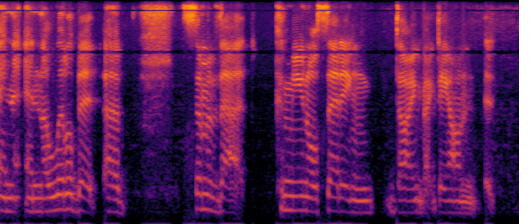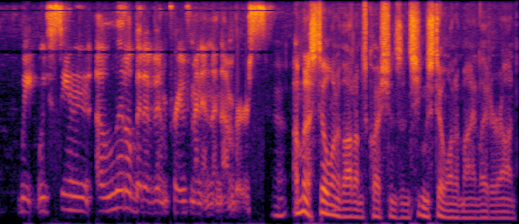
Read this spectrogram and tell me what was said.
and and a little bit of some of that communal setting dying back down we, we've seen a little bit of improvement in the numbers. Yeah. I'm going to steal one of Autumn's questions, and she can steal one of mine later on,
